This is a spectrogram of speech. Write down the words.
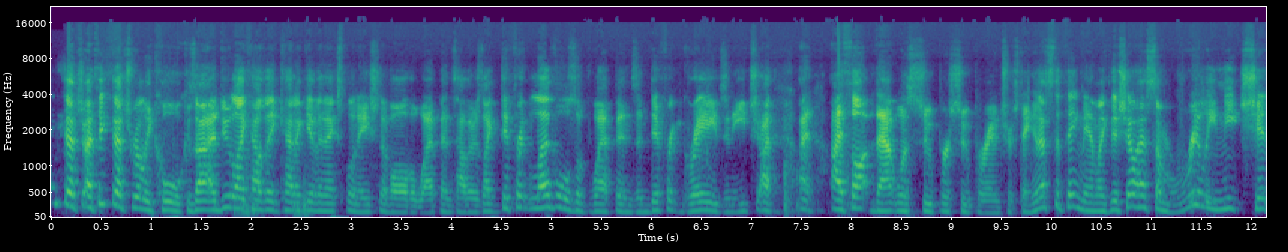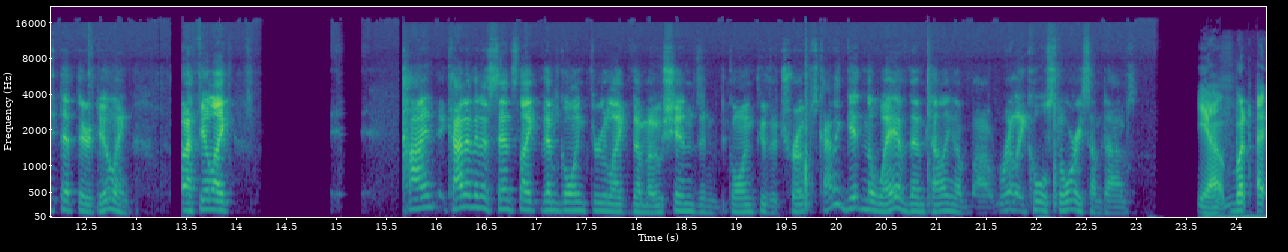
think that's I think that's really cool because I, I do like how they kind of give an explanation of all the weapons, how there's like different levels of weapons and different grades in each. I, I I thought that was super super interesting, and that's the thing, man. Like the show has some really neat shit that they're doing. I feel like kind kind of in a sense like them going through like the motions and going through the tropes kind of get in the way of them telling a, a really cool story sometimes. yeah, but I,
